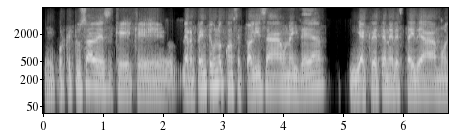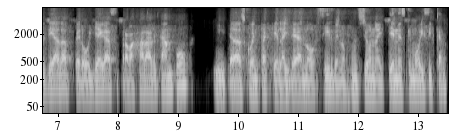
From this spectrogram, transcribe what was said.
eh, porque tú sabes que, que, de repente uno conceptualiza una idea y ya cree tener esta idea moldeada, pero llegas a trabajar al campo y te das cuenta que la idea no sirve, no funciona y tienes que modificar.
